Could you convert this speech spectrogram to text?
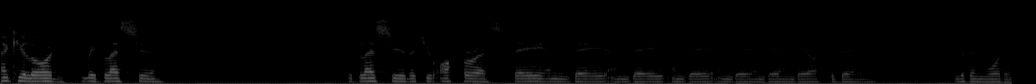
Thank you, Lord. We bless you. We bless you that you offer us day and day and day and day and day and day and day after day living water.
